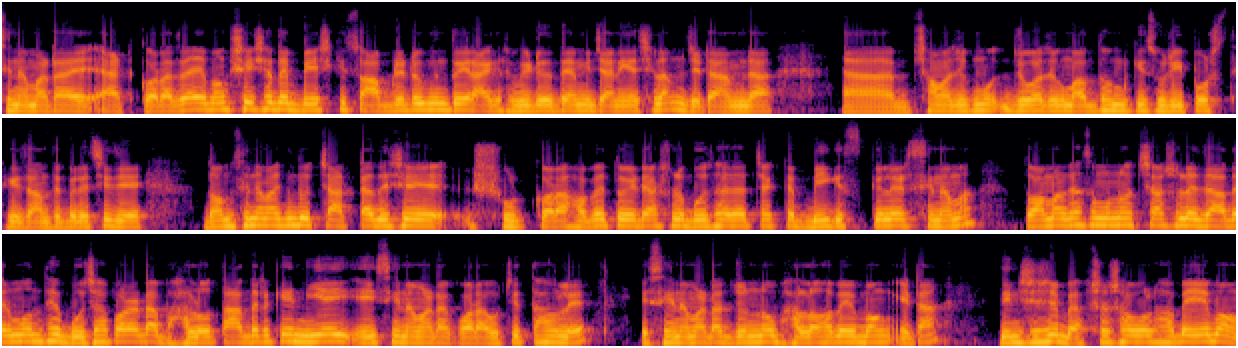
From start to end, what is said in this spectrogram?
সিনেমাটায় অ্যাড করা যায় এবং সেই সাথে বেশ কিছু আপডেটও কিন্তু এর আগের ভিডিওতে আমি জানিয়েছিলাম, যেটা আমরা সামাজিক যোগাযোগ মাধ্যম কিছু রিপোর্টস থেকে জানতে পেরেছি যে দম সিনেমা কিন্তু চারটা দেশে শ্যুট করা হবে। তো এটা আসলে বোঝা যাচ্ছে একটা বিগ স্কেলের সিনেমা। তো আমার কাছে মনে হচ্ছে আসলে যাদের মধ্যে বোঝাপড়াটা ভালো, তাদেরকে নিয়েই এই সিনেমাটা করা উচিত। তাহলে এই সিনেমাটার জন্য ভালো হবে এবং এটা দিন শেষে ব্যবসা সফল হবে এবং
